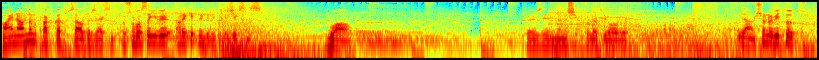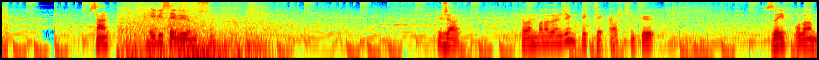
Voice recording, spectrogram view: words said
Aynı anda mı takka atıp saldıracaksın? Tsubasa gibi hareket mi biriktireceksiniz? Wow. Gözlerinden ışık fırlatıyordu. Hocam şunu bir tut. Sen heavy seviyormuşsun. Güzel. Dön bana dönecek mi peki tekrar? Çünkü zayıf olan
